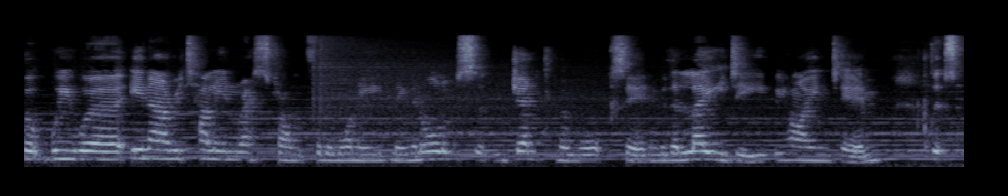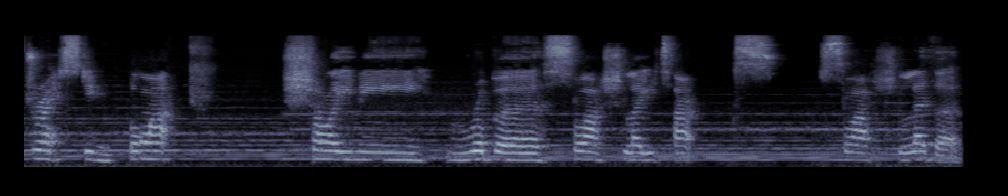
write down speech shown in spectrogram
But we were in our Italian restaurant for the one evening, and all of a sudden, a gentleman walks in with a lady behind him that's dressed in black, shiny rubber slash latex slash leather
